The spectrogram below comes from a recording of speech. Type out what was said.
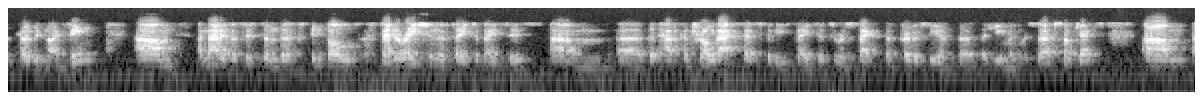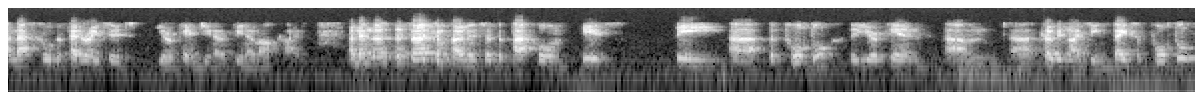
for COVID nineteen, um, and that is a system that involves a federation of databases um, uh, that have controlled access for these data to respect the privacy of the, the human research subjects, um, and that's called the Federated European Genome Phenome Archive. And then the, the third component of the platform is the uh, the portal, the European um, uh, COVID-19 data portal,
